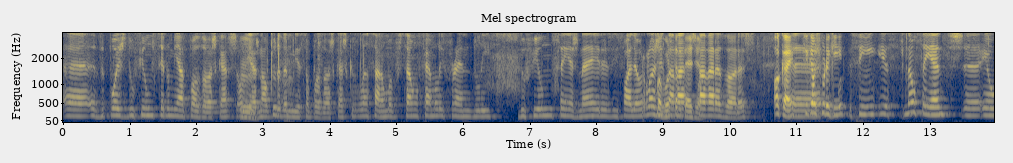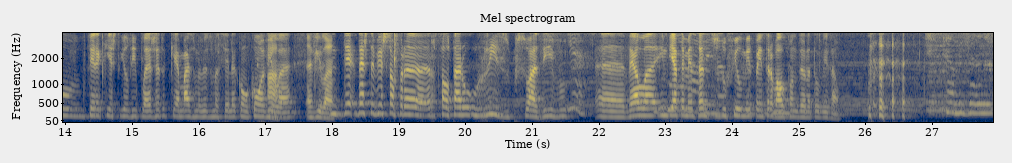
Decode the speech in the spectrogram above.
ah, depois do filme ser nomeado para os Oscars. Aliás, Hum. na altura da nomeação para os Oscars, que relançaram uma versão family friendly do filme, sem as neiras. E... Olha, o relógio está a, está a dar as horas. Ok, Ah, ficamos por aqui. Sim, esse- não sei antes ah, eu ter aqui este Guilty Pleasure, que é mais uma vez uma cena com, com a vilã. a vilã. De- desta vez só para ressaltar o, o riso persuasivo ah, dela imediatamente antes do filme ir para intervalo quando deu na televisão. Tell me, think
